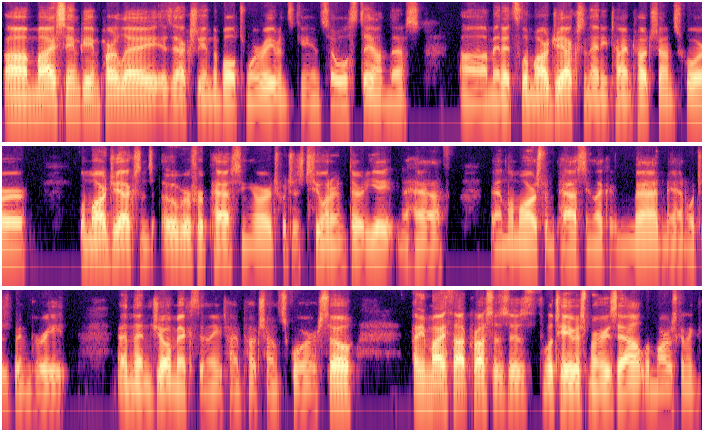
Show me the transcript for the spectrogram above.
Um, my same game parlay is actually in the Baltimore Ravens game, so we'll stay on this. Um, and it's Lamar Jackson anytime touchdown scorer. Lamar Jackson's over for passing yards, which is 238 and a half. And Lamar's been passing like a madman, which has been great. And then Joe Mixon anytime touchdown scorer. So, I mean, my thought process is Latavius Murray's out. Lamar's going to,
